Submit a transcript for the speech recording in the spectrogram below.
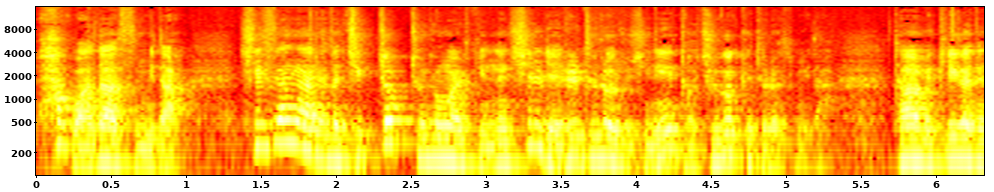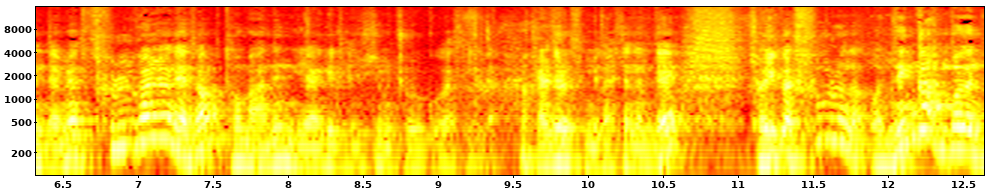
확 와닿았습니다. 실생활에서 직접 적용할 수 있는 실예를 들어주시니 더 즐겁게 들었습니다. 다음에 기회가 된다면 술 관련해서 더 많은 이야기를 해주시면 좋을 것 같습니다. 잘 들었습니다 하셨는데 저희가 술은 언젠가 한 번은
